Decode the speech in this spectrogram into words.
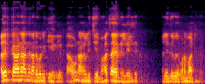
அதற்கான அந்த நடவடிக்கைகளுக்காகவும் நாங்கள் நிச்சயமாக தயார் நிலையில் இருக்கிறோம். அதில் எந்த விதமான மாற்றம்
